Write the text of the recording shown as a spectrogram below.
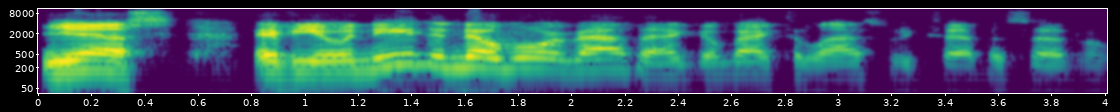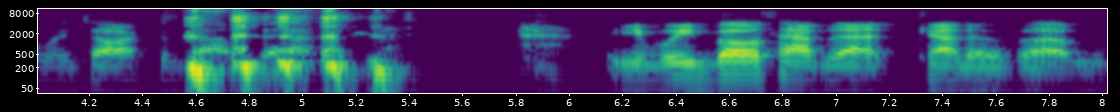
Yes. If you need to know more about that, go back to last week's episode when we talked about that. we both have that kind of um,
